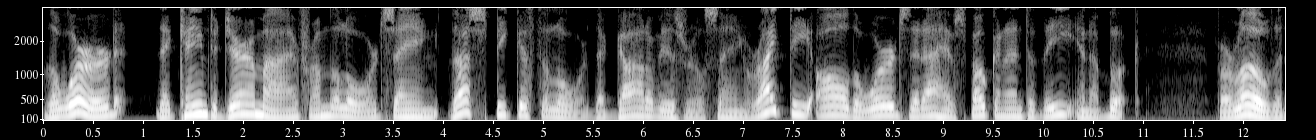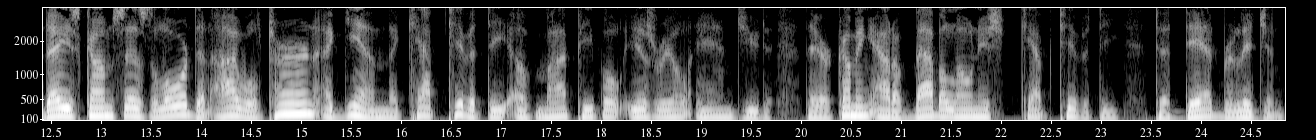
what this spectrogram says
The word that came to Jeremiah from the Lord, saying, Thus speaketh the Lord, the God of Israel, saying, Write thee all the words that I have spoken unto thee in a book. For lo, the days come, says the Lord, that I will turn again the captivity of my people Israel and Judah. They are coming out of Babylonish captivity to dead religion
